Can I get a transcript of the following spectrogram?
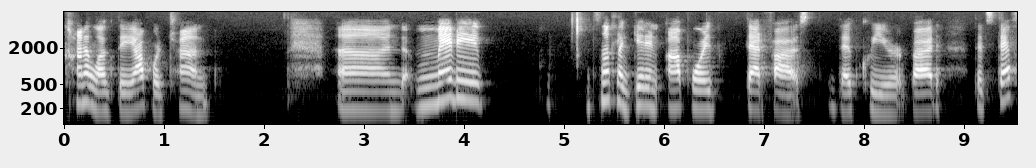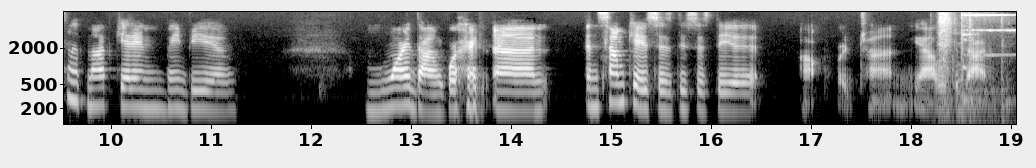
kind of like the upward trend and maybe it's not like getting upward that fast, that clear, but that's definitely not getting maybe um, more downward. And in some cases, this is the upward trend. Yeah, look at that.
